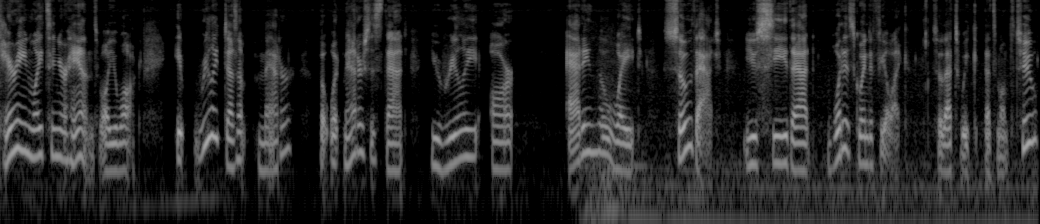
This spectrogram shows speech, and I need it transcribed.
carrying weights in your hands while you walk. It really doesn't matter, but what matters is that you really are adding the weight so that you see that what it's going to feel like. So that's week, that's month two.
